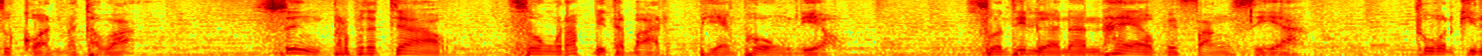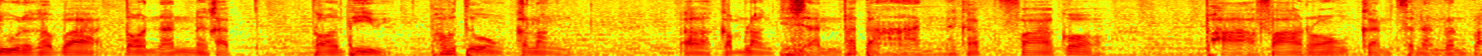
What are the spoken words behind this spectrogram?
สุกรมัทวะ ซึ่งพระพุทธเจ้าทรงรับบิณฑบาตเพียงพระองค์เดียว ส่วนที่เหลือนั้นให้เอาไปฝังเสีย ทุกคนคิดดูนะครับว่าตอนนั้นนะครับ ตอนที่พระพุทธองค์กำลังกำลังจะฉันพระทหารนะครับ ฟ้าก็ผ่าฟ้าร้องกันสนั่นวันไหว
